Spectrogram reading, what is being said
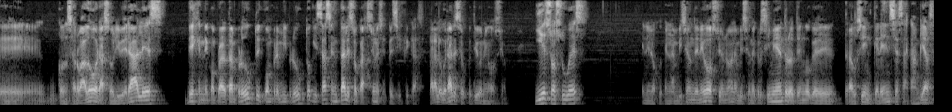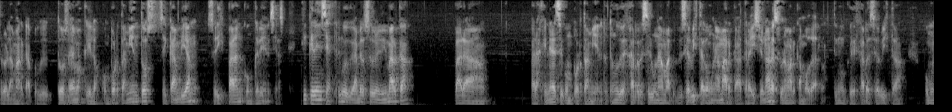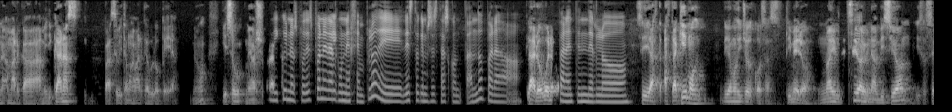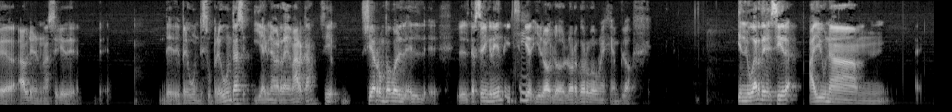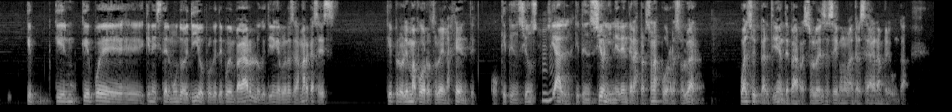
eh, conservadoras o liberales dejen de comprar tal producto y compren mi producto quizás en tales ocasiones específicas para lograr ese objetivo de negocio. Y eso a su vez, en, la ambición de negocio, ¿no? en la ambición de crecimiento, lo tengo que traducir en creencias a cambiárselo a la marca, porque todos sabemos que los comportamientos se cambian, se disparan con creencias. ¿Qué creencias tengo que cambiar sobre mi marca para para generar ese comportamiento. Tengo que dejar de ser, una, de ser vista como una marca tradicional a ser una marca moderna. Tengo que dejar de ser vista como una marca americana para ser vista como una marca europea. ¿no? Y eso me va a ayudar. Nico, ¿y nos puedes poner algún ejemplo de, esto que nos estás contando para, claro, bueno, para entenderlo? Sí, hasta, hasta aquí hemos digamos, dicho dos cosas. Primero, no hay un deseo, hay una ambición, y eso se abre en una serie de, de, de, subpreguntas, y hay una verdad de marca. ¿sí? Cierro un poco el, tercer ingrediente y, lo, lo, recorro con un ejemplo. Y en lugar de decir hay una... Mm, ¿Qué, puede, qué necesita el mundo de ti o por qué te pueden pagar? Lo que tienen que preguntarse las marcas es qué problema puedo resolver en la gente o qué tensión social, qué tensión inherente a las personas puedo resolver. ¿Cuál soy pertinente para resolver? Esa sería como la tercera gran pregunta.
